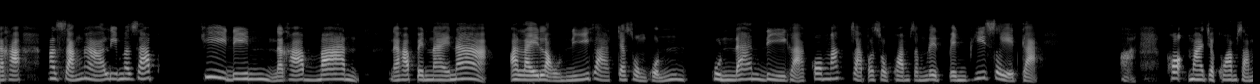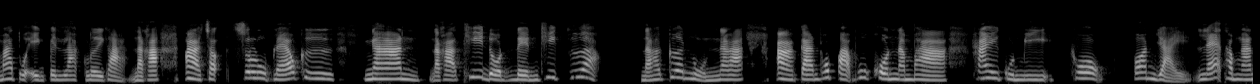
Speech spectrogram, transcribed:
นะคะอสังหาริมทรัพย์ที่ดินนะคะ บ้านนะคะ เป็นนายหน้าอะไรเหล่านี้ค่ะ จะส่งผลคุณด้านดีค่ะ ก็มักจะประสบความสำเร็จเป็นพิเศษค่ะ อ่าเพราะมาจากความสามารถตัวเองเป็นหลักเลยค่ะนะคะอาสสรุปแล้วคืองานนะคะที่โดดเด่นที่เกื้อนะคะเกื้อหนุนนะคะอ่าการพบปะผู้คนนำพาให้คุณมีโชคก้อนใหญ่ และทำงาน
